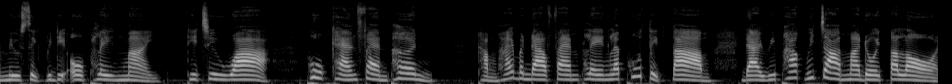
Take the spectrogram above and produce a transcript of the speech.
ำมิวสิกวิดีโอเพลงใหม่ ที่ชื่อว่า ผูกแขนแฟนเพิ่นทำให้บรรดาแฟนเพลงและผู้ติดตาม ได้วิพากษ์วิจารณ์มาโดยตลอด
